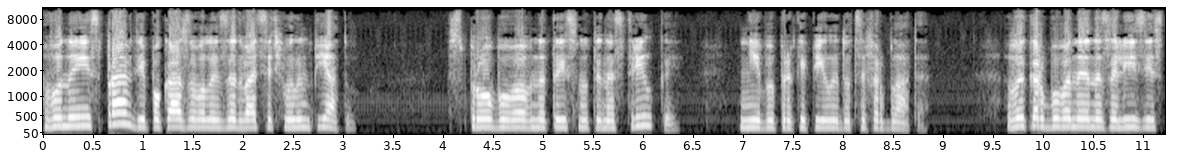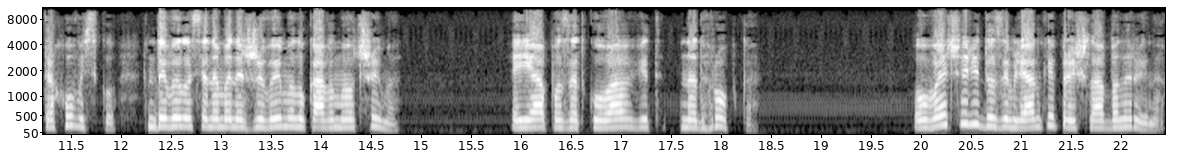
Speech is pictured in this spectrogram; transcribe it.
Вони і справді показували за 20 хвилин п'яту. Спробував натиснути на стрілки, ніби прикипіли до циферблата. Викарбуване на залізі страховисько дивилося на мене живими лукавими очима. Я позадкував від надгробка. Увечері до землянки прийшла балерина.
